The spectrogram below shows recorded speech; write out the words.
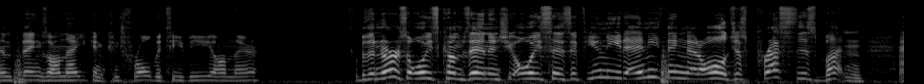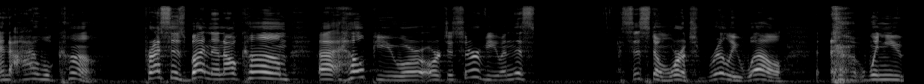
and things on that. You can control the TV on there. But the nurse always comes in and she always says, If you need anything at all, just press this button and I will come press this button and I'll come uh, help you or, or to serve you. And this system works really well when you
